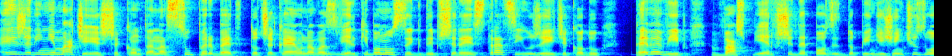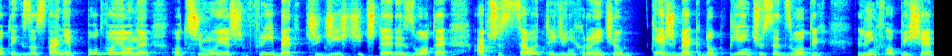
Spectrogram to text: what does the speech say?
A jeżeli nie macie jeszcze konta na Superbet, to czekają na Was wielkie bonusy, gdy przy rejestracji użyjecie kodu PBVIP, wasz pierwszy depozyt do 50 zł zostanie podwojony, otrzymujesz freebet 34 zł, a przez cały tydzień chroni cię cashback do 500 zł. Link w opisie,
